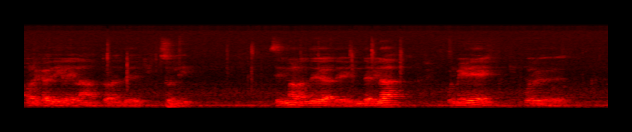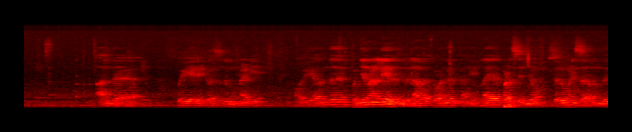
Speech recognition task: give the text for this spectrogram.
அவருடைய கவிதைகளை எல்லாம் தொடர்ந்து சொல்லி. சினிமாவில் வந்து அது இந்த விழா உண்மையிலே ஒரு அந்த ஒரு ஏழு எட்டு வருஷத்துக்கு முன்னாடி அவர் இறந்த கொஞ்ச நாள்லயே அது இந்த விழாவை தொடங்குறதுக்கான எல்லா ஏற்பாடும் செஞ்சோம். செல்வமணி சார் வந்து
